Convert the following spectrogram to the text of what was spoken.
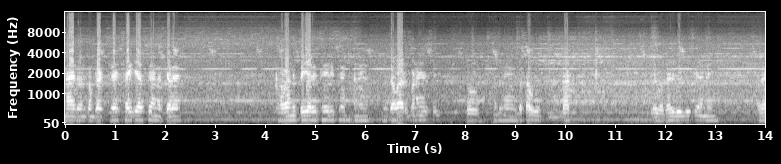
નાઇટ વન કમ્પ્લીટ ફ્રેશ થઈ ગયા છે અને અત્યારે ખાવાની તૈયારી રહી છે અને ગવાર બનાવ્યા છે તો તમને બતાવું શાક આપણે વઘારી દીધું છે અને હવે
